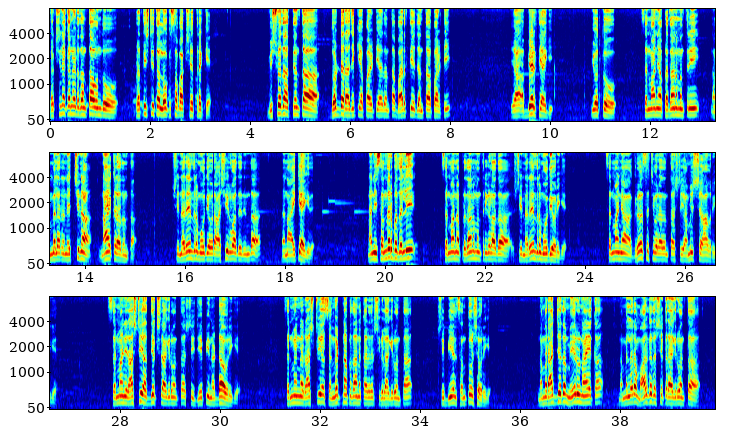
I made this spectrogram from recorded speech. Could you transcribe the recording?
ದಕ್ಷಿಣ ಕನ್ನಡದಂಥ ಒಂದು ಪ್ರತಿಷ್ಠಿತ ಲೋಕಸಭಾ ಕ್ಷೇತ್ರಕ್ಕೆ ವಿಶ್ವದ ಅತ್ಯಂತ ದೊಡ್ಡ ರಾಜಕೀಯ ಪಾರ್ಟಿಯಾದಂಥ ಭಾರತೀಯ ಜನತಾ ಪಾರ್ಟಿ ಅಭ್ಯರ್ಥಿಯಾಗಿ ಇವತ್ತು ಸನ್ಮಾನ್ಯ ಪ್ರಧಾನಮಂತ್ರಿ, ನಮ್ಮೆಲ್ಲರ ನೆಚ್ಚಿನ ನಾಯಕರಾದಂಥ ಶ್ರೀ ನರೇಂದ್ರ ಮೋದಿ ಅವರ ಆಶೀರ್ವಾದದಿಂದ ನನ್ನ ಆಯ್ಕೆಯಾಗಿದೆ. ನಾನು ಈ ಸಂದರ್ಭದಲ್ಲಿ ಸನ್ಮಾನ್ಯ ಪ್ರಧಾನಮಂತ್ರಿಗಳಾದ ಶ್ರೀ ನರೇಂದ್ರ ಮೋದಿ ಅವರಿಗೆ, ಸನ್ಮಾನ್ಯ ಗೃಹ ಸಚಿವರಾದಂಥ ಶ್ರೀ ಅಮಿತ್ ಶಾ ಅವರಿಗೆ ಸನ್ಮಾನ್ಯ ರಾಷ್ಟ್ರೀಯ ಅಧ್ಯಕ್ಷರಾಗಿರುವಂಥ ಶ್ರೀ ಜೆ ಪಿ ನಡ್ಡಾ ಅವರಿಗೆ, ಸನ್ಮಾನ್ಯ ರಾಷ್ಟ್ರೀಯ ಸಂಘಟನಾ ಪ್ರಧಾನ ಕಾರ್ಯದರ್ಶಿಗಳಾಗಿರುವಂಥ ಶ್ರೀ ಬಿ ಎಲ್ ಸಂತೋಷ್ ಅವರಿಗೆ, ನಮ್ಮ ರಾಜ್ಯದ ಮೇರು ನಾಯಕ, ನಮ್ಮೆಲ್ಲರ ಮಾರ್ಗದರ್ಶಕರಾಗಿರುವಂಥ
